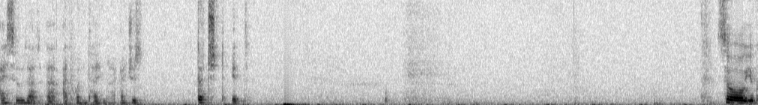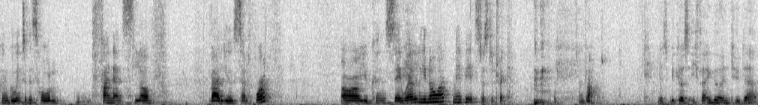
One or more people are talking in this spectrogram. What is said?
I, saw that uh, at one time. I, I just touched it. So you can go into this whole finance, love, value, self worth, or you can say, well, you know what, maybe it's just a trick and drop it. Yes, because if I go into that,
